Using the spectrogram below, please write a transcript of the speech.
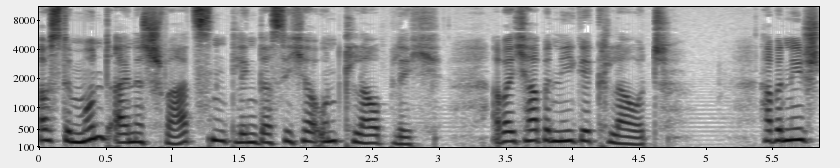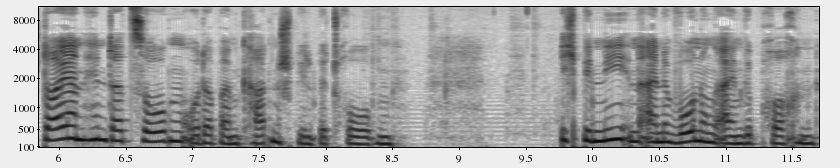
Aus dem Mund eines Schwarzen klingt das sicher unglaublich, aber ich habe nie geklaut, habe nie Steuern hinterzogen oder beim Kartenspiel betrogen. Ich bin nie in eine Wohnung eingebrochen,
